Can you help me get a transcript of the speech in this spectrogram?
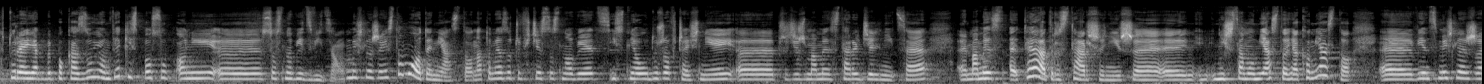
które jakby pokazują, w jaki sposób oni e, Sosnowiec widzą. Myślę, że jest to młode miasto, natomiast oczywiście Sosnowiec istniał dużo wcześniej. E, Przecież mamy stare dzielnice, e, mamy e, teatr starszy niż, e, niż samo miasto jako miasto, więc myślę, że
